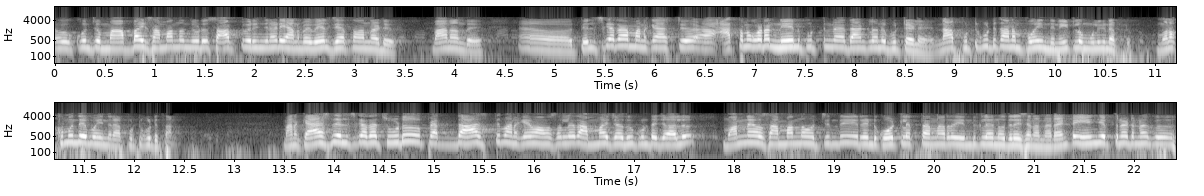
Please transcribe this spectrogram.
కొంచెం మా అబ్బాయికి సంబంధం చూడు సాఫ్ట్వేర్ ఇంజనీర్ ఎనభై వేలు జీతం అన్నాడు. బాగానే ఉంది. తెలుసు కదా మన క్యాస్ట్. అతను కూడా నేను పుట్టిన దాంట్లోనే పుట్టాడు. నా పుట్టుకుట్టితనం పోయింది నీటిలో మునిగినప్పుడు. మునక ముందే పోయింది నా పుట్టుకుట్టితనం. మన క్యాష్ తెలుసు కదా చూడు పెద్ద ఆస్తి మనకేం అవసరం లేదు. అమ్మాయి చదువుకుంటే చాలు. మొన్న సంబంధం వచ్చింది రెండు కోట్లు ఇస్తున్నారు ఎందుకు లేని వదిలేసాను అన్నాడు. అంటే ఏం చెప్తున్నాడు నాకు?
